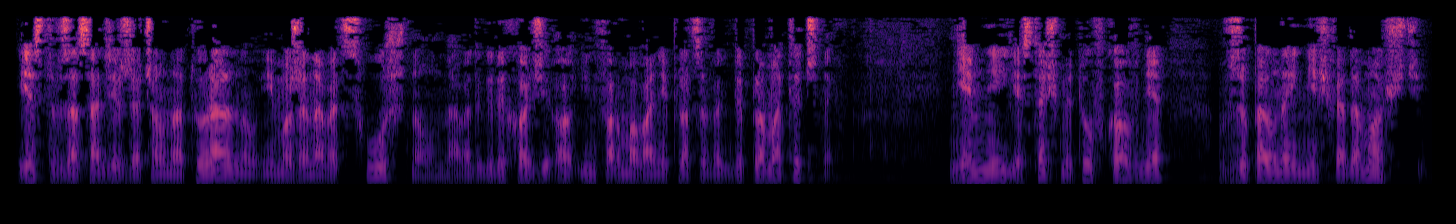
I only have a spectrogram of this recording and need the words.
jest w zasadzie rzeczą naturalną i może nawet słuszną, nawet gdy chodzi o informowanie placówek dyplomatycznych. Niemniej jesteśmy tu w Kownie w zupełnej nieświadomości.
